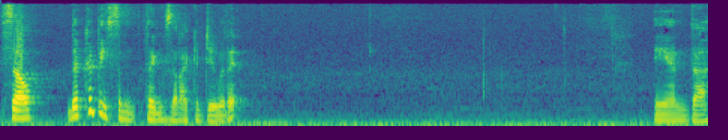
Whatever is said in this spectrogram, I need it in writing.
So, there could be some things that I could do with it. And uh,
